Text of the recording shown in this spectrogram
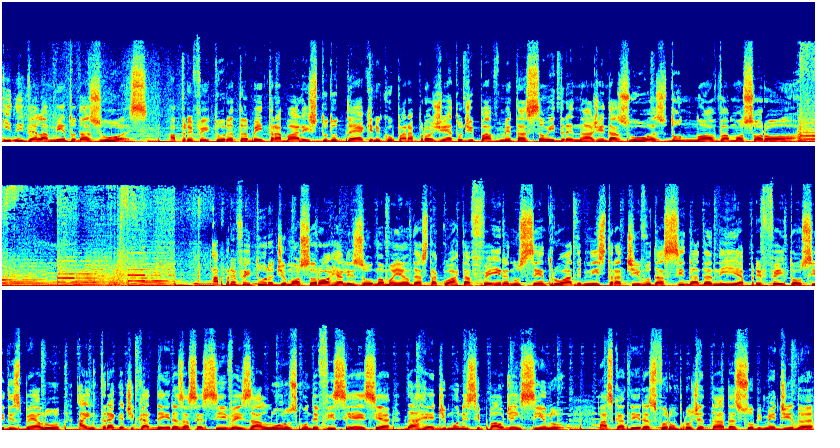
e nivelamento das ruas. A prefeitura também trabalha estudo técnico para projeto de pavimentação e drenagem das ruas do Nova Mossoró. A Prefeitura de Mossoró realizou na manhã desta quarta-feira, no Centro Administrativo da Cidadania, prefeito Alcides Belo, a entrega de cadeiras acessíveis a alunos com deficiência da rede municipal de ensino. As cadeiras foram projetadas sob medida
